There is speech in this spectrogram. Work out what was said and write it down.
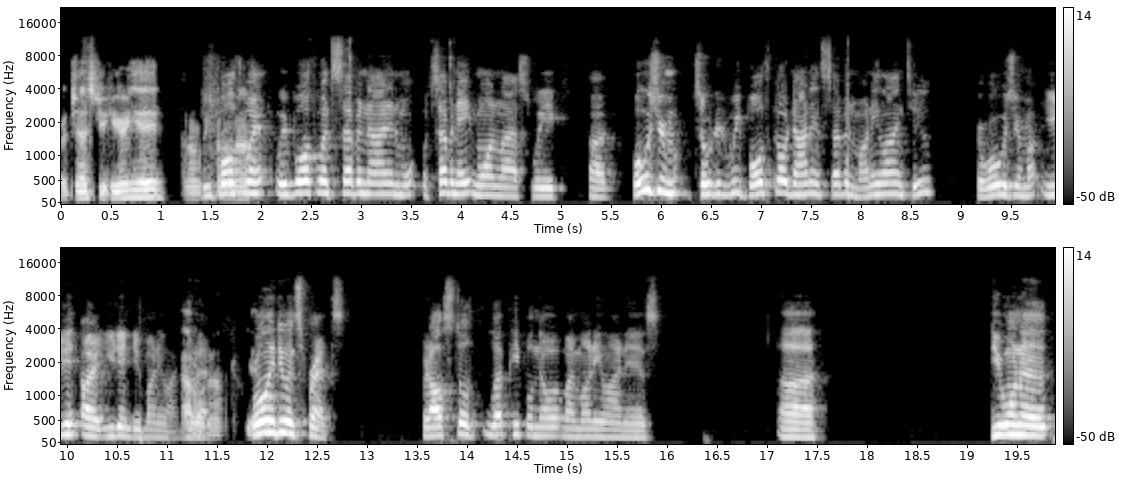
Adjust your hearing aid. I don't. we I don't both know. went. We both went seven nine and seven eight and one last week. Uh, what was your? So did we both go nine and seven money line too, or what was your? You didn't. All right, you didn't do money line. I don't know. We're only doing spreads, but I'll still let people know what my money line is. Uh, do you want to?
